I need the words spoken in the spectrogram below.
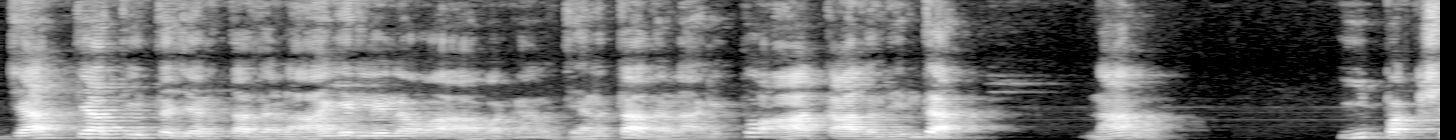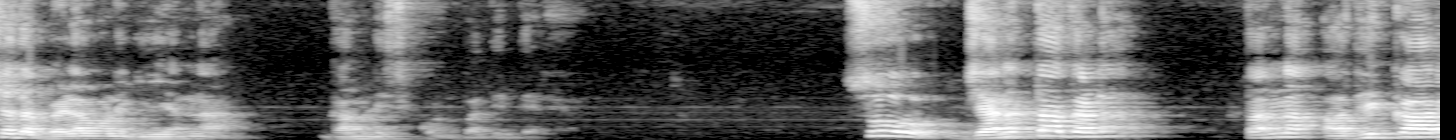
ಜಾತ್ಯತೀತ ಜನತಾದಳ ಆಗಿರಲಿಲ್ಲವ? ಆವಾಗ ಜನತಾದಳ ಆಗಿತ್ತು. ಆ ಕಾಲದಿಂದ ನಾನು ಈ ಪಕ್ಷದ ಬೆಳವಣಿಗೆಯನ್ನು ಗಮನಿಸಿಕೊಂಡು ಬಂದಿದ್ದೇನೆ. ಸೊ ಜನತಾದಳ ತನ್ನ ಅಧಿಕಾರ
